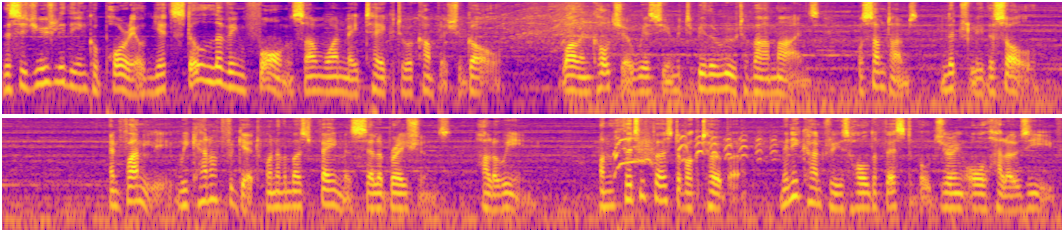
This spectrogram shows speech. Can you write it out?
this is usually the incorporeal yet still living form someone may take to accomplish a goal, while in culture we assume it to be the root of our minds, or sometimes literally the soul. And finally, we cannot forget one of the most famous celebrations, Halloween. On the 31st of October, many countries hold a festival during All Hallows Eve,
